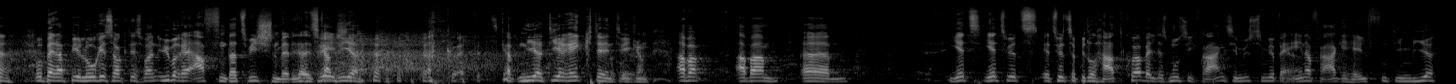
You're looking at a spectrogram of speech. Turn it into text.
Wobei der Biologe sagt, es waren überall Affen dazwischen, weil es, gab nie, es gab nie eine direkte Entwicklung. Aber, aber ähm, jetzt, jetzt wird es jetzt wird's ein bisschen hardcore, weil das muss ich fragen. Sie müssen mir bei einer Frage helfen, die mir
